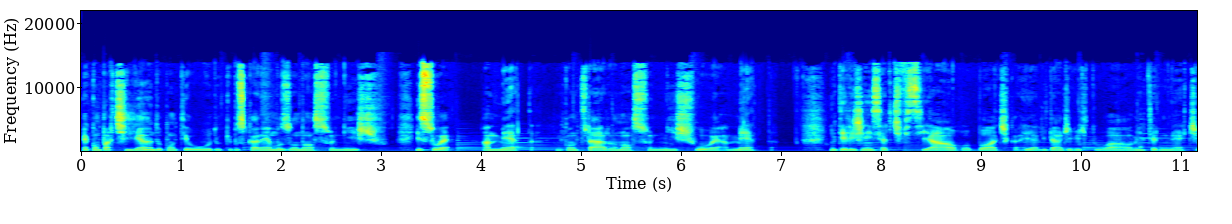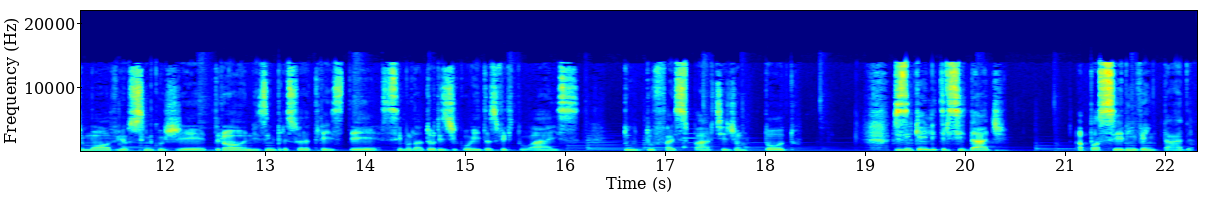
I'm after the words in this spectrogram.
É compartilhando o conteúdo que buscaremos o nosso nicho. Isso é, a meta. Encontrar o nosso nicho é a meta. Inteligência artificial, robótica, realidade virtual, internet móvel 5G, drones, impressora 3D, simuladores de corridas virtuais, tudo faz parte de um todo. Dizem que a eletricidade, após ser inventada,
